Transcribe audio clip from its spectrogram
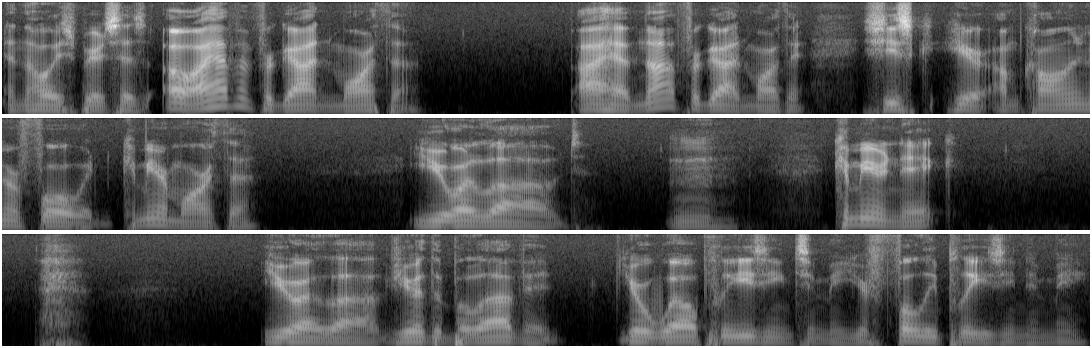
And the Holy Spirit says, "Oh, I haven't forgotten Martha. I have not forgotten Martha. She's here. I'm calling her forward. Come here, Martha. You are loved. Mm. Come here, Nick. You are loved. You're the beloved. You're well pleasing to me. You're fully pleasing to me.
